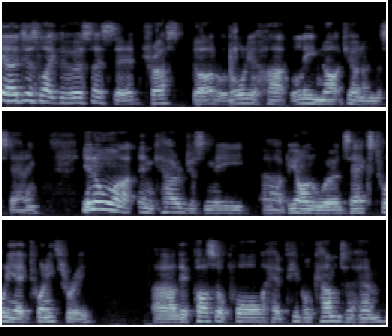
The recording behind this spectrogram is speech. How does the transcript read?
Yeah, just like the verse I said, trust God with all your heart, lean not your own understanding. You know what encourages me uh, beyond words? Acts 28 23. Uh, the Apostle Paul had people come to him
